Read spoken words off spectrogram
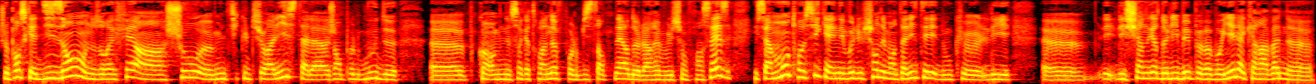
Je pense qu'il y a dix ans, on nous aurait fait un show euh, multiculturaliste à la Jean-Paul Goud euh, en 1989 pour le bicentenaire de la Révolution française. Et ça montre aussi qu'il y a une évolution des mentalités. Donc les, les, chiens de guerre de Libé peuvent aboyer, la caravane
